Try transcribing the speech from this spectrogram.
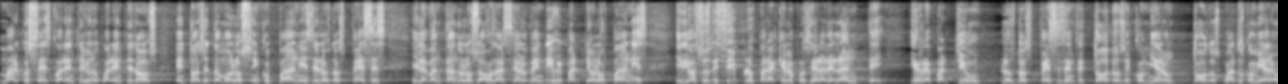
Marcos 6, 41, 42. Entonces tomó los cinco panes de los dos peces y levantando los ojos al cielo bendijo y partió los panes y dio a sus discípulos para que lo pusiera delante y repartió los dos peces entre todos y comieron todos. ¿Cuántos comieron?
